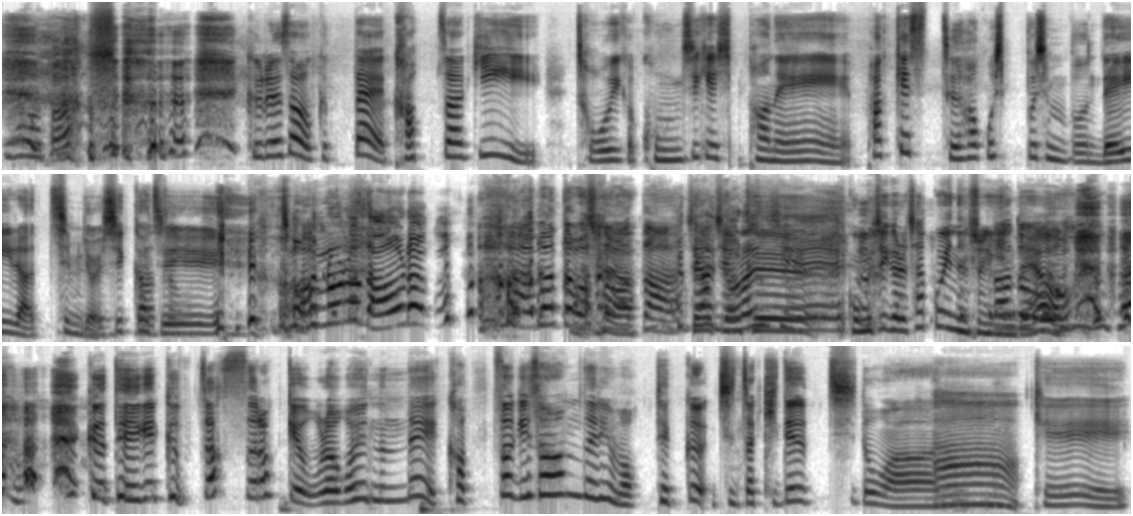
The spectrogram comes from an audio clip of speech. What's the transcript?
그래서 그때 갑자기 저희가 공지 게시판에 팟캐스트 하고 싶으신 분 내일 아침 10시까지 정로로 나오라고. 아 맞다 맞다 맞다. 그때 제가 한 지금 11시에. 그 공지글을 찾고 있는 중인데요. 그 되게 급작스럽게 오라고 했는데 갑자기 사람들이 막 댓글 진짜 기대치도 안 아. 이렇게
